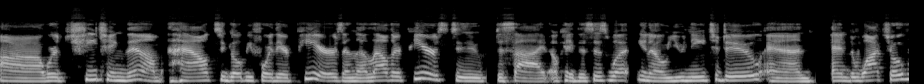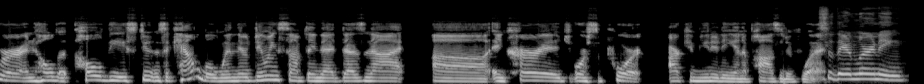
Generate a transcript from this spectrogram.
uh, we're teaching them how to go before their peers and allow their peers to decide, okay, this is what you know you need to do, and and to watch over and hold hold these students accountable when they're doing something that does not uh, encourage or support our community in a positive way. So they're learning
